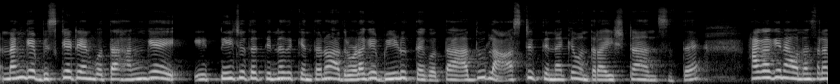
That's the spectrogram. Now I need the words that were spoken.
ನನಗೆ ಬಿಸ್ಕೆಟ್ ಏನು ಗೊತ್ತಾ? ಹಾಗೆ ಈ ಟೀ ಜೊತೆ ತಿನ್ನೋದಕ್ಕಿಂತನೂ ಅದರೊಳಗೆ ಬೀಳುತ್ತೆ ಗೊತ್ತಾ? ಅದು ಲಾಸ್ಟಿಗೆ ತಿನ್ನೋಕ್ಕೆ ಒಂಥರ ಇಷ್ಟ ಅನಿಸುತ್ತೆ. ಹಾಗಾಗಿ ನಾವು ಒಂದೊಂದ್ಸಲ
